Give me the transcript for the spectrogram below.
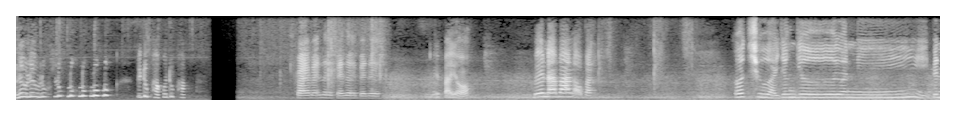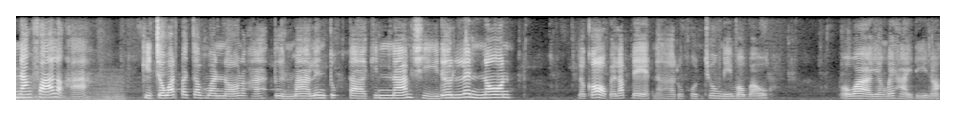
เร็วเร็วลุกลุกลุกลุกลุกลุกไปดูผักไปดูผัก ไปไปเลยไปเลยไปเลย ไม่ไปเหรอ ไม่หน้าบ้านเราไปเออเฉอยยังเยยวันนี้ เป็นนางฟ้าเหรอคะ กิจวัตรประจำวันน้องนะคะ ตื่นมาเล่นตุ๊กตากินน้ำฉี่เดินเล่นนอน แล้วก็ออกไปรับแดดนะคะ ทุกคนช่วงนี้เบาๆ เพราะว่ายังไม่หายดีเนาะ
